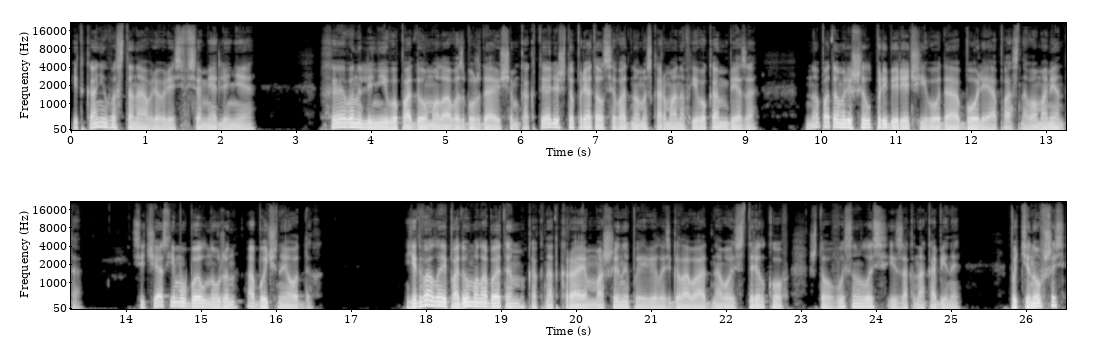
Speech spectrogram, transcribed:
и ткани восстанавливались все медленнее. Хевен лениво подумал о возбуждающем коктейле, что прятался в одном из карманов его комбеза, но потом решил приберечь его до более опасного момента. Сейчас ему был нужен обычный отдых. Едва Лэй подумал об этом, как над краем машины появилась голова одного из стрелков, что высунулась из окна кабины. Подтянувшись,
